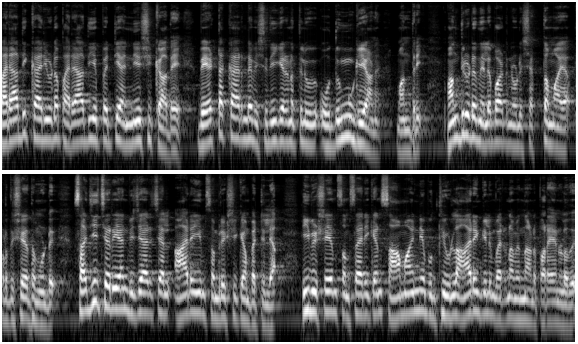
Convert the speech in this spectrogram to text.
പരാതിക്കാരിയുടെ പരാതിയെപ്പറ്റി അന്വേഷിക്കാതെ വേട്ടക്കാരന്റെ വിശദീകരണത്തിൽ ഒതുങ്ങുകയാണ് മന്ത്രി. മന്ത്രിയുടെ നിലപാടിനോട് ശക്തമായ പ്രതിഷേധമുണ്ട്. സജി ചെറിയാൻ വിചാരിച്ചാൽ ആരെയും സംരക്ഷിക്കാൻ പറ്റില്ല. ഈ വിഷയം സംസാരിക്കാൻ സാമാന്യ ബുദ്ധിയുള്ള ആരെങ്കിലും വരണമെന്നാണ് പറയാനുള്ളത്.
